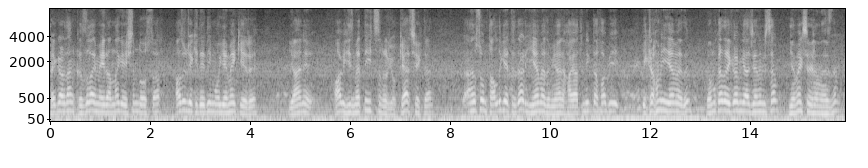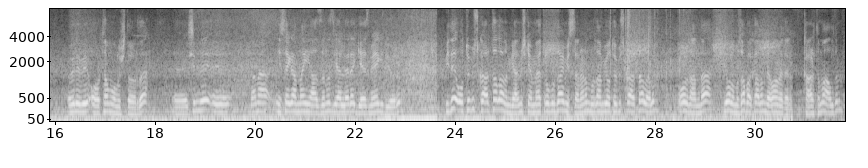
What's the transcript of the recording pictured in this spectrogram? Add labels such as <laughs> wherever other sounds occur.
Tekrardan Kızılay Meydanı'na geçtim dostlar. Az önceki dediğim o yemek yeri. Yani abi hizmette hiç sınır yok gerçekten. En son tallı getirdiler yiyemedim yani hayatımda ilk defa bir ikramı yiyemedim. Ben bu kadar ikram geleceğini bilsem yemek söylemezdim. Öyle bir ortam oluştu orada. Ee, şimdi e, bana Instagram'dan yazdığınız yerlere gezmeye gidiyorum. Bir de otobüs kartı alalım gelmişken metro buradaymış sanırım. Buradan bir otobüs kartı alalım. Oradan da yolumuza bakalım devam edelim. Kartımı aldım.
